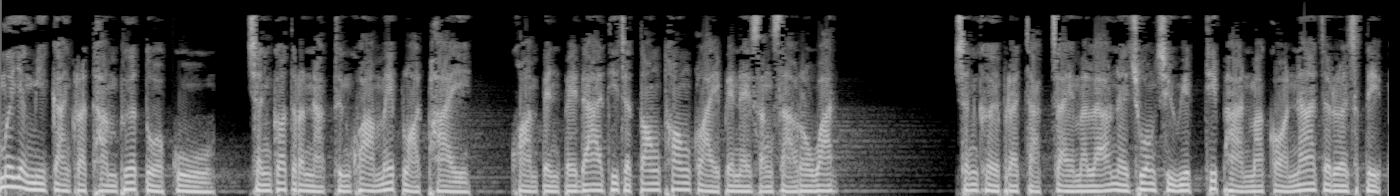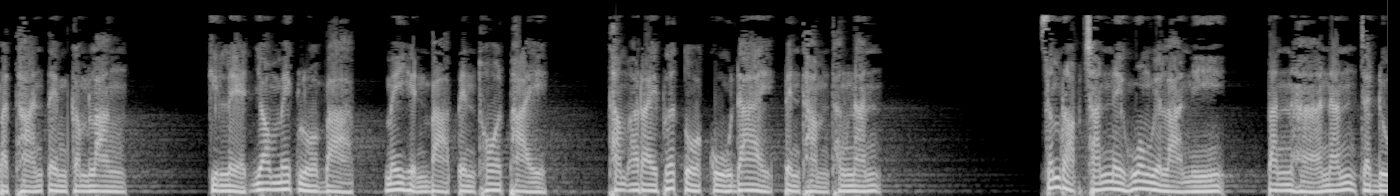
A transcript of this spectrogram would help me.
เมื่อยังมีการกระทำเพื่อตัวกู ฉันก็ตระหนักถึงความไม่ปลอดภัย ความเป็นไปได้ที่จะต้องท่องไกลไปในสังสารวัฏฉันเคยประจักษ์ใจมาแล้วในช่วงชีวิตที่ผ่านมาก่อนหน้าเจริญสติปัฏฐานเต็มกำลัง กิเลสย่อมไม่กลัวบาป ไม่เห็นบาปเป็นโทษภัยทำอะไรเพื่อตัวกูได้เป็นธรรมทั้งนั้นสำหรับฉันในห่วงเวลานี้ ตัณหานั้นจะดู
